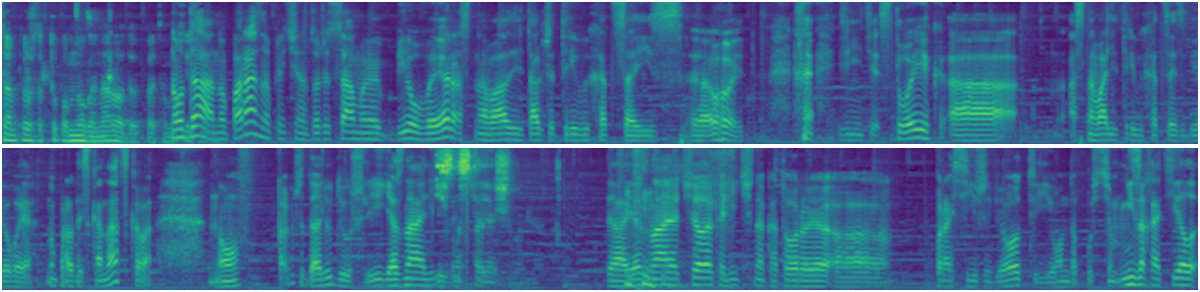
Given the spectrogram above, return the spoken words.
там просто тупо много народу, поэтому... Ну да, но по разным причинам. Тот же самый BioWare основали также три выходца из... Э, ой, извините, Стоик, а основали три выходца из BioWare. Ну, правда, из канадского, но также, да, люди ушли. Я знаю лично... Из настоящего. Да, я знаю человека лично, который э, в России живет, и он, допустим, не захотел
